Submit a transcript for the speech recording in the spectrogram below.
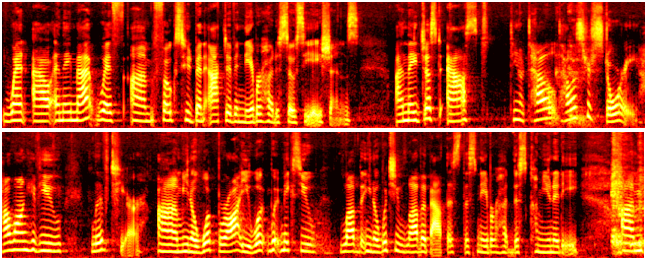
went out and they met with um, folks who'd been active in neighborhood associations. And they just asked, you know, tell, tell us your story. How long have you lived here? Um, you know, what brought you? What, what makes you love that, you know, what you love about this, this neighborhood, this community. Um,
